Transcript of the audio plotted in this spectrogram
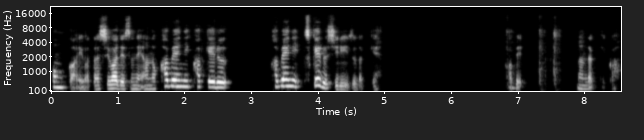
今回私はですね、あの壁にかける、壁につけるシリーズだっけ？壁、なんだっけか。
